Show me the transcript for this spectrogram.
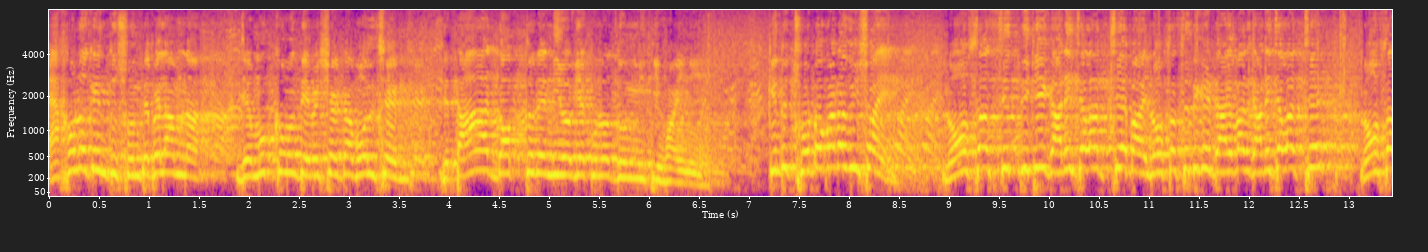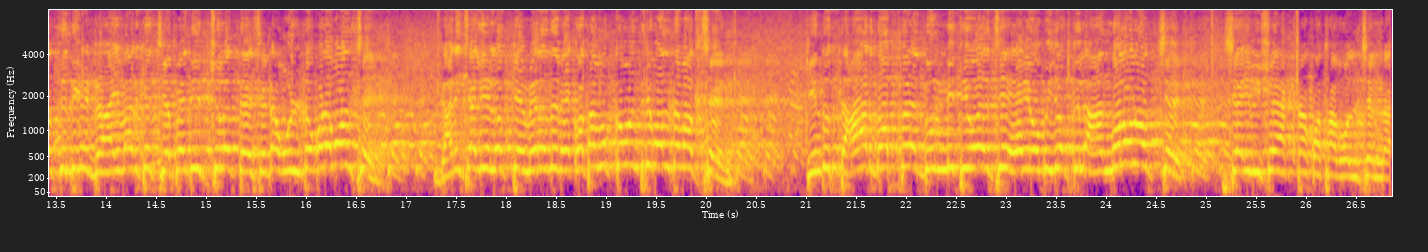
এখনও কিন্তু শুনতে পেলাম না যে মুখ্যমন্ত্রী এ বিষয়টা বলছেন যে তার দপ্তরে নিয়োগে কোনো দুর্নীতি হয়নি। কিন্তু ছোটখাটো বিষয়ে নওসাদ সিদ্দিকি গাড়ি চালাচ্ছে বা নওসাদ সিদ্দিকি ড্রাইভার গাড়ি চালাচ্ছে নওসাদ সিদ্দিকি ড্রাইভারকে চেপে দিচ্ছিল সেটা উল্টো করে বলছে। গাড়ি চালিয়ে লোককে মেরে দেবে, কথা মুখ্যমন্ত্রী বলতে পারছেন। কিন্তু তার দপ্তরে দুর্নীতি হয়েছে, এই অভিযোগ তুলে আন্দোলন হচ্ছে। সেই বিষয়ে একটা কথা বলছেন না,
